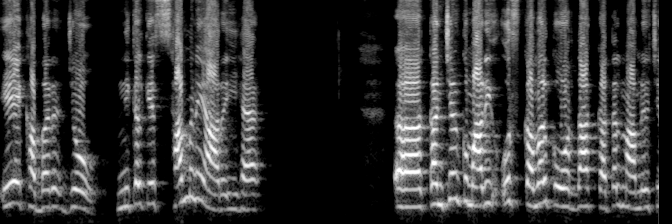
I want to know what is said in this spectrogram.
ਇਹ ਖਬਰ ਜੋ ਨਿਕਲ ਕੇ ਸਾਹਮਣੇ ਆ ਰਹੀ ਹੈ, ਅਹ ਕੰਚਨ ਕੁਮਾਰੀ ਉਰਫ ਕਮਲ ਕੌਰ ਦਾ ਕਤਲ ਮਾਮਲੇ ਵਿੱਚ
